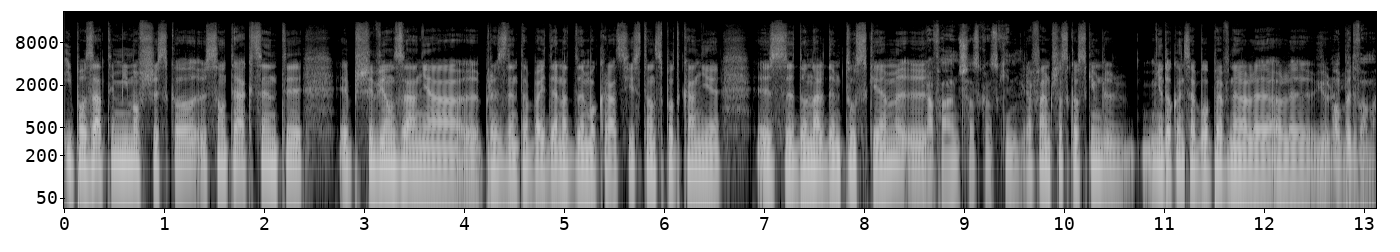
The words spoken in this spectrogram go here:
i poza tym mimo wszystko są te akcenty przywiązania prezydenta Bidena do demokracji, stąd spotkanie z Donaldem Tuskiem, Rafałem Trzaskowskim. Rafałem Trzaskowskim nie do końca było pewne, ale... ale już, Obydwoma.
